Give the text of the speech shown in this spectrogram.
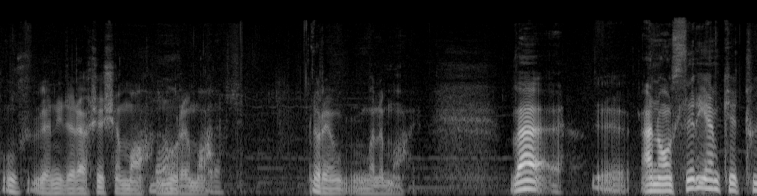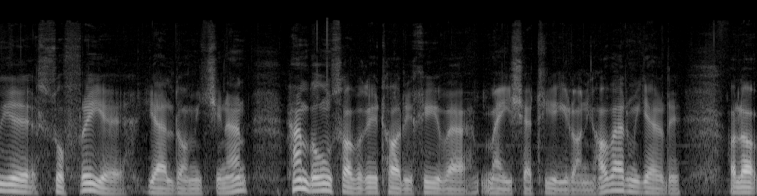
اون یعنی درخشش ماه, ماه، نور ماه. نور مال ماه و عناصری هم که توی سفره یلدا میچینن هم به اون سابقه تاریخی و معیشتی ایرانی ها برمیگرده حالا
